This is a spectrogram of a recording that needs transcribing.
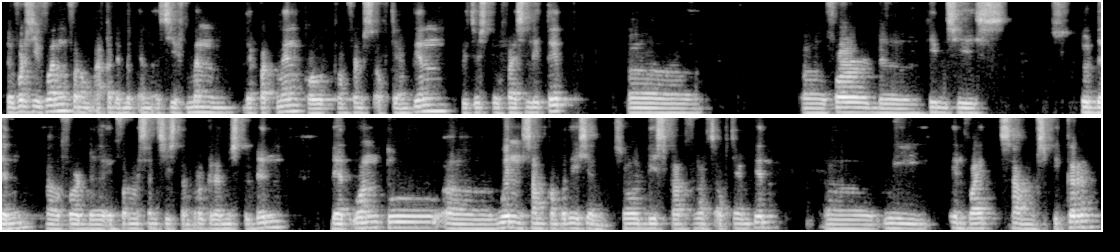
The first event from Academic and Achievement Department called Conference of Champion, which is to facilitate uh, uh, for the HIMSI student, uh, for the information system programming student, that want to uh, win some competition. So this conference of champion, uh, we invite some speaker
